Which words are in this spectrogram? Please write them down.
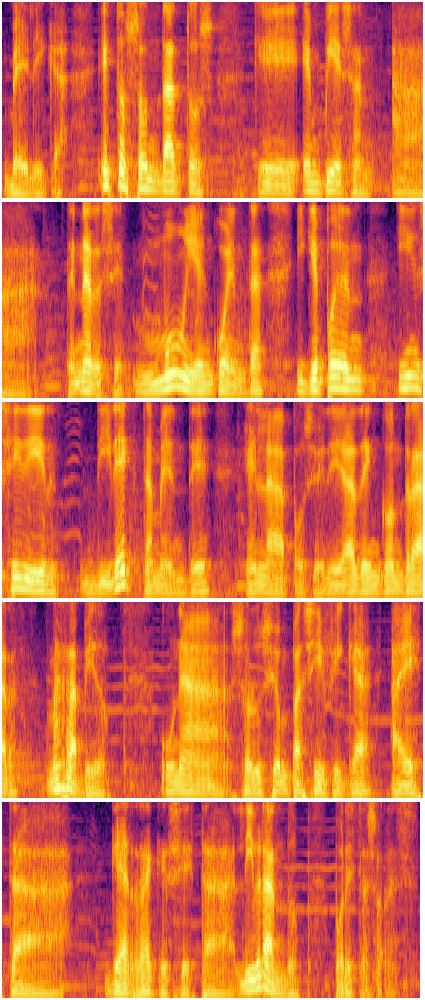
bélica. Estos son datos que empiezan a tenerse muy en cuenta y que pueden incidir directamente en la posibilidad de encontrar más rápido una solución pacífica a esta guerra que se está librando por estas horas.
